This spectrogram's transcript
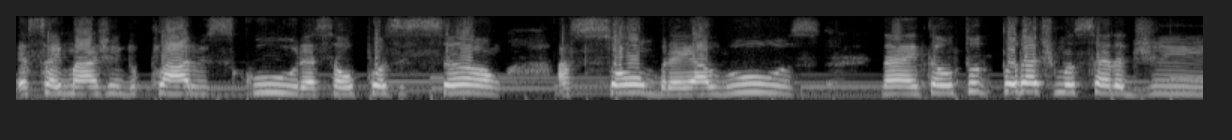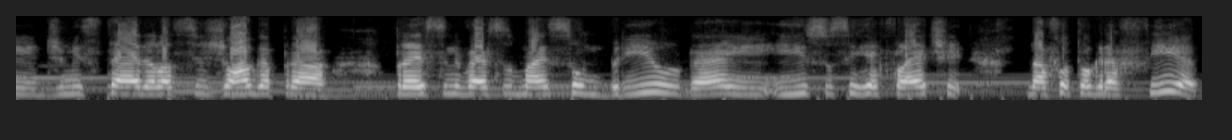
essa imagem do claro e escuro, essa oposição, a sombra e a luz, né? Então toda a atmosfera de, de mistério ela se joga para para esse universo mais sombrio, né? E, e, isso se reflete na fotografia.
